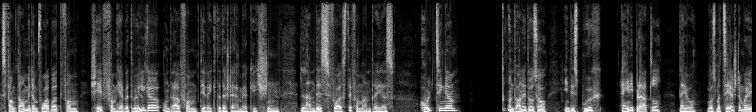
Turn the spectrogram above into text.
es fängt an mit einem Vorwort vom Chef, vom Herbert Wölger und auch vom Direktor der Steiermärkischen Landesforste, vom Andreas Holzinger. Und wenn ich da so in das Buch eine Plattel. Naja, was man zuerst einmal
